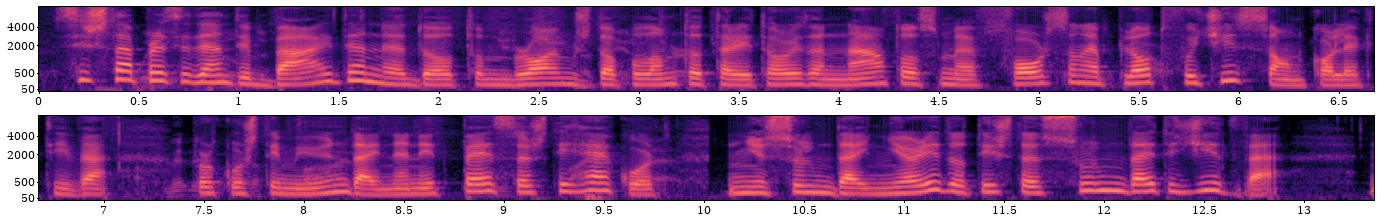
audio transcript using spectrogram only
Siç tha Presidenti Biden, ne do të mbrojmë çdo pëllëmbë të territorit të NATO-s me forcën e plotë të fuqisë sonë kolektive. Përkushtimi ynë ndaj nenit pesë është i hekurt. Një sulm ndaj njëri do të ishte sulm ndaj të gjithëve.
